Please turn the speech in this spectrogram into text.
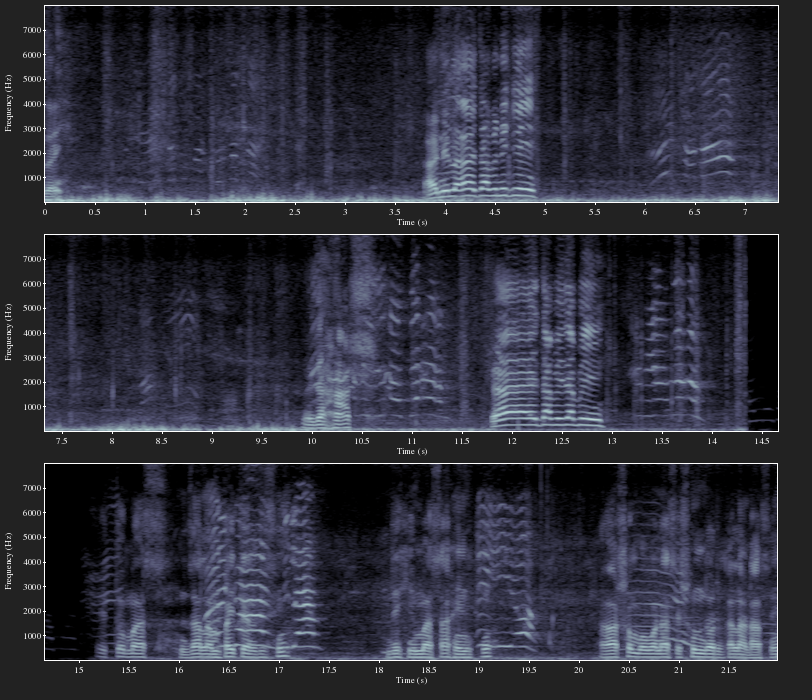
যাই। আর নীলা যাবে নাকি? এই যে হাঁস। এই যাবি যাবি। এই তো মাছ জালাম পাইতে দিছি দেখি মাছ আহে নাকি। আর সম্ভাবনা আছে সুন্দর কালার আছে।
